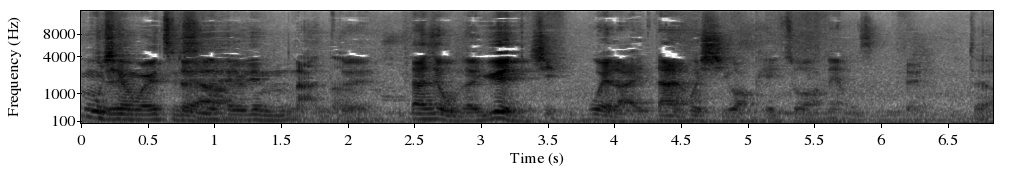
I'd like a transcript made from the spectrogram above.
目前为止是还有点难啊，对，但是我们的愿景未来当然会希望可以做到那样子，对，对啊，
